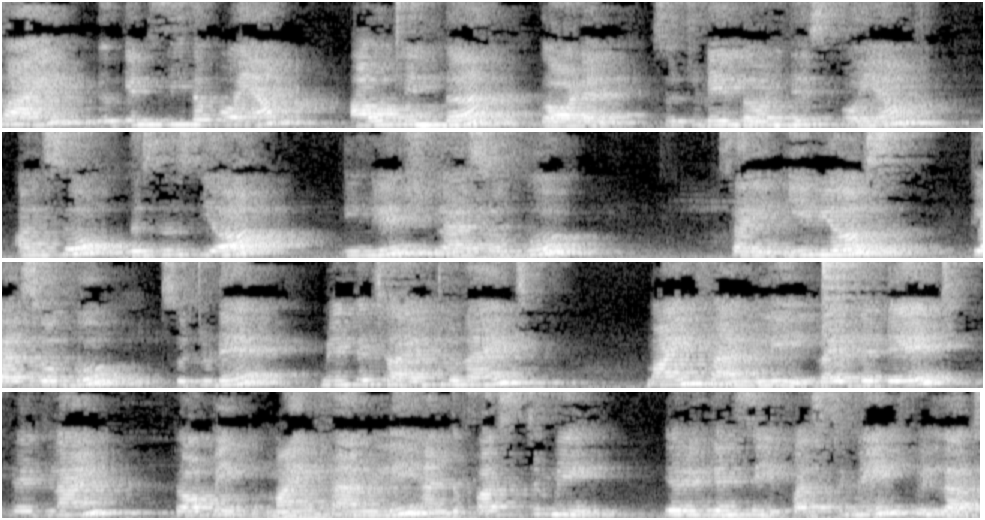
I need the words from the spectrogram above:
5 you can see the poem out in the garden so today learn this poem also this is your English class of book sorry EVS class of book. So today make a child to write my family. Write the date, headline, topic my family and the first main. Here you can see first main pillars.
